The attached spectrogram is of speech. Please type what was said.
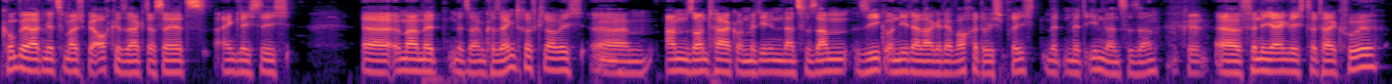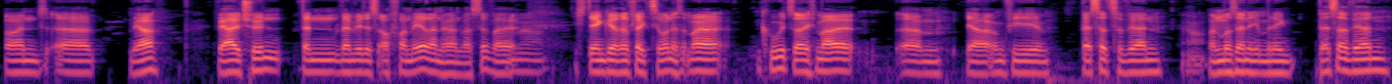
Kumpel hat mir zum Beispiel auch gesagt, dass er jetzt eigentlich sich äh, immer mit, mit seinem Cousin trifft, glaube ich, ähm, am Sonntag und mit ihm dann zusammen Sieg und Niederlage der Woche durchspricht, mit, mit ihm dann zusammen. Okay. Äh, Finde ich eigentlich total cool und äh, ja, wäre halt schön, wenn, wenn wir das auch von mehreren hören, weißt du, weil Ja. Ich denke, Reflexion ist immer gut, sag ich mal, ähm, ja, irgendwie besser zu werden. Ja. Man muss ja nicht unbedingt besser werden,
